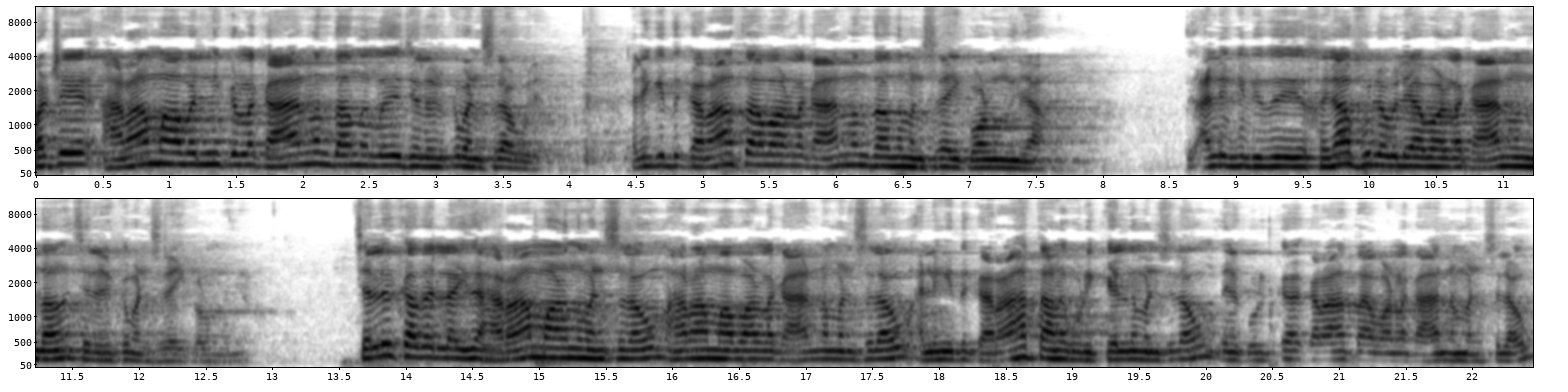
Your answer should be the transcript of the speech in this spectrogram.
പക്ഷേ ഹറാമാവലിനിക്കുള്ള കാരണം എന്താണെന്നുള്ളത് ചിലർക്ക് മനസ്സിലാവില്ല അല്ലെങ്കിൽ ഇത് കറാത്താവാനുള്ള കാരണം എന്താണെന്ന് മനസ്സിലായിക്കോളുന്നില്ല അല്ലെങ്കിൽ ഇത് ഖിലാഫുൽ ലവലിയാവാനുള്ള കാരണം എന്താണെന്ന് ചിലർക്ക് മനസ്സിലായിക്കോളുന്നില്ല ചിലർക്ക് അതല്ല ഇത് ഹറാമാണെന്ന് മനസ്സിലാവും ഹറാമാവാനുള്ള കാരണം മനസ്സിലാവും അല്ലെങ്കിൽ ഇത് കറാഹത്താണ് കുടിക്കലെന്ന് മനസ്സിലാവും ഇതിനെ കുടിക്ക കറാഹത്താവാനുള്ള കാരണം മനസ്സിലാവും.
